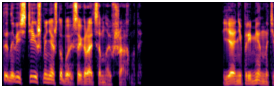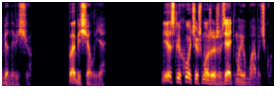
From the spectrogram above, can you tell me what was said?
ты навестишь меня, чтобы сыграть со мной в шахматы. Я непременно тебя навещу. Пообещал я. Если хочешь, можешь взять мою бабочку.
